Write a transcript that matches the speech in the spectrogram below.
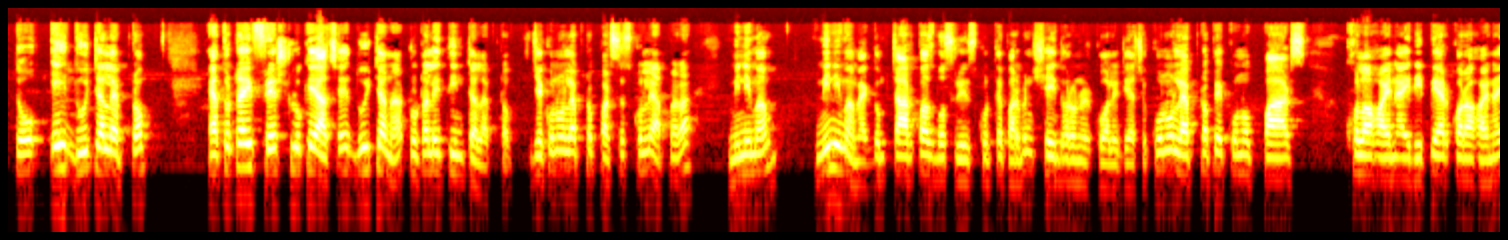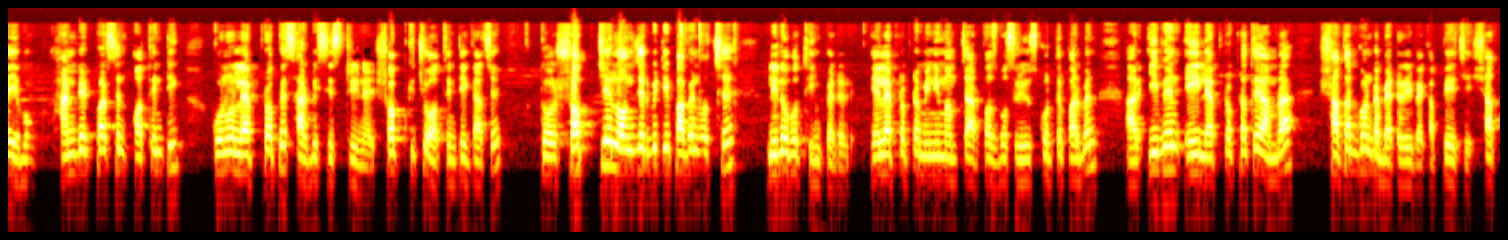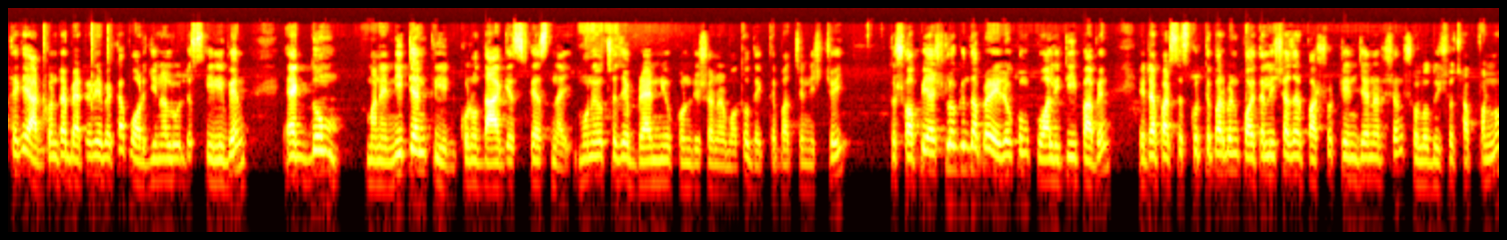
তো এই দুইটা ল্যাপটপ এতটাই ফ্রেশ লুকে আছে দুইটা না টোটালি তিনটা ল্যাপটপ যে কোনো ল্যাপটপ পারচেস করলে আপনারা মিনিমাম মিনিমাম একদম চার পাঁচ বছর ইউজ করতে পারবেন, সেই ধরনের কোয়ালিটি আছে। কোনো ল্যাপটপে কোনো পার্টস খোলা হয় নাই রিপেয়ার করা হয় নাই এবং হান্ড্রেড পার্সেন্ট অথেন্টিক কোনো ল্যাপটপে সার্ভিস হিস্ট্রি নাই সব কিছু অথেন্টিক আছে। তো সবচেয়ে লংজারভিটি পাবেন হচ্ছে লিনোভো থিঙ্কপ্যাডের এই ল্যাপটপটা মিনিমাম চার পাঁচ বছর ইউজ করতে পারবেন। আর ইভেন এই ল্যাপটপটাতে আমরা সাত আট ঘণ্টা ব্যাটারি ব্যাকআপ পেয়েছি। সাত থেকে আট ঘণ্টা battery backup original Windows eleven একদম মানে নিট অ্যান্ড ক্লিন কোনো দাগ স্ক্র্যাচ নাই। মনে হচ্ছে যে ব্র্যান্ড নিউ কন্ডিশনের মতো, দেখতে পাচ্ছেন নিশ্চয়ই। তো শপে আসলেও কিন্তু আপনারা এরকম কোয়ালিটি পাবেন। এটা পারচেস করতে পারবেন পঁয়তাল্লিশ হাজার পাঁচশো টেন জেনারেশন ষোলো দুইশো ছাপ্পান্ন।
